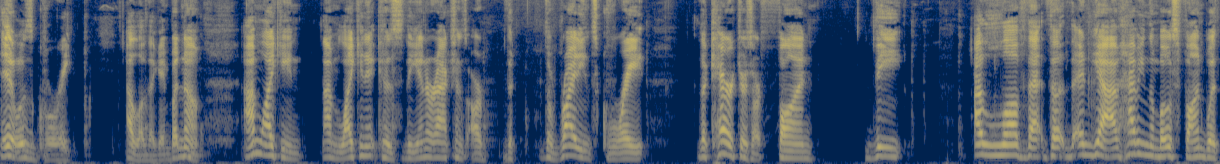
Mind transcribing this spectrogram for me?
it was great. I love that game. But no, I'm liking I'm liking it because the interactions are the the writing's great. The characters are fun. The I love that the, the- and yeah, I'm having the most fun with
